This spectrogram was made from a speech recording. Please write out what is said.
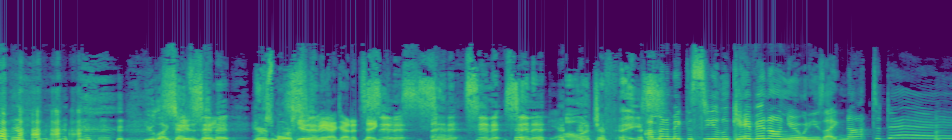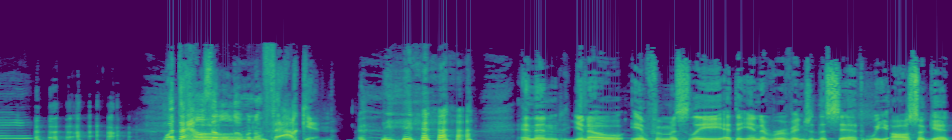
You like that Excuse me. Senate? Here's more Excuse me, I gotta take Senate, this. Senate, Senate, Senate, all at your face. I'm gonna make the seal cave in on you, and he's like, "Not today." what the hell's an Oh. aluminum falcon? And then, you know, infamously at the end of Revenge of the Sith, we also get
